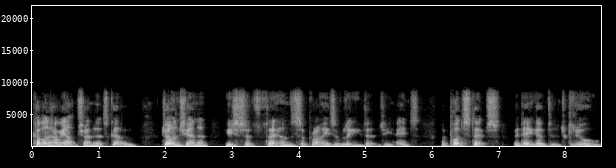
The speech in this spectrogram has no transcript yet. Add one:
Come on, hurry up, Chiana, let's go. John, Chiana, he sounds surprised, relieved that she heads the pod steps where they go to Jool.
